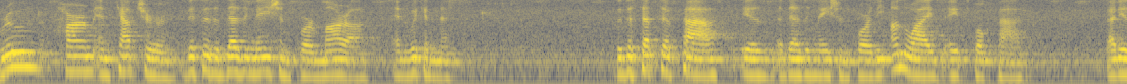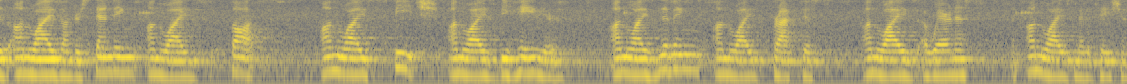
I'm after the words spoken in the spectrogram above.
ruin, harm, and capture, this is a designation for Mara and wickedness. The deceptive path is a designation for the unwise eight spoke path. That is unwise understanding, unwise thoughts, unwise speech, unwise behavior, unwise living, unwise practice, unwise awareness, and unwise meditation.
